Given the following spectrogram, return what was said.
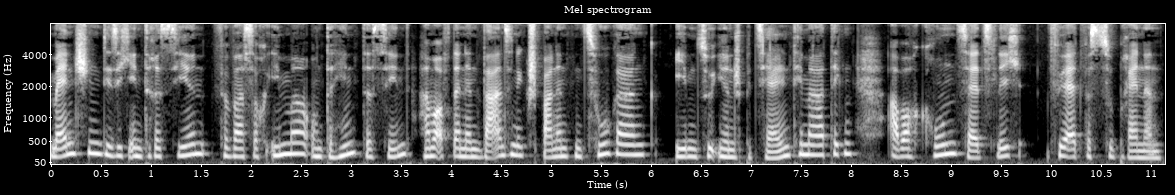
Menschen, die sich interessieren für was auch immer und dahinter sind, haben oft einen wahnsinnig spannenden Zugang eben zu ihren speziellen Thematiken, aber auch grundsätzlich für etwas zu brennen.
